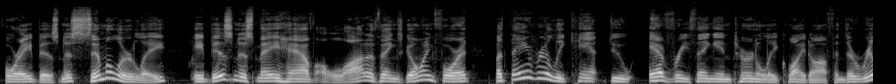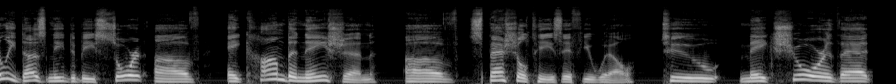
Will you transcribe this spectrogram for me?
for a business. Similarly, a business may have a lot of things going for it, but they really can't do everything internally quite often. There really does need to be sort of a combination of specialties, if you will, to make sure that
